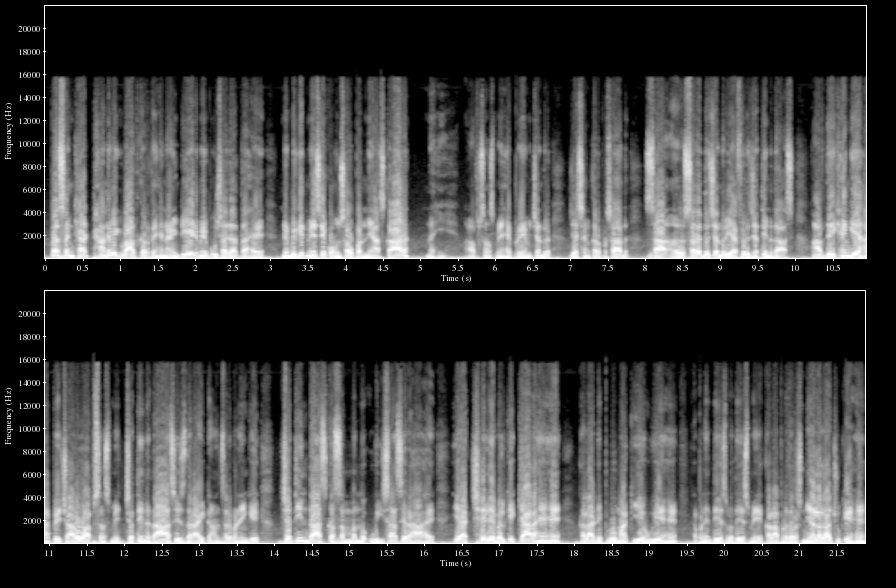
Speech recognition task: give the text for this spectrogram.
प्रश्न संख्या अट्ठानवे की बात करते हैं। 98 में पूछा जाता है, निम्नलिखित में से कौन सा उपन्यासकार नहीं है? ऑप्शंस में है प्रेमचंद्र, जयशंकर प्रसाद शरद चंद्र या फिर जतिन दास। आप देखेंगे यहाँ पे चारों ऑप्शंस में Jatin Das is the right answer बनेंगे। जतिन दास का संबंध उड़ीसा से रहा है। ये अच्छे लेवल के क्या रहे हैं? कला डिप्लोमा किए हुए हैं। अपने देश विदेश में कला प्रदर्शनियाँ लगा चुके हैं।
